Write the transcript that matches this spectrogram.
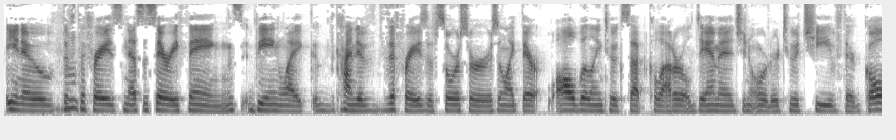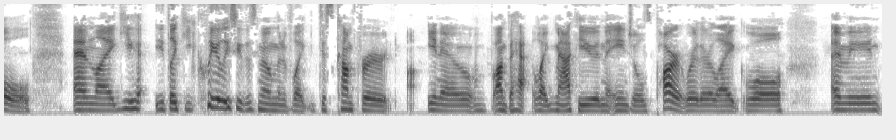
you know the, hmm. the, phrase necessary things being like kind of the phrase of sorcerers and like they're all willing to accept collateral damage in order to achieve their goal and like you like you clearly see this moment of like discomfort you know on behalf like matthew and the angels part where they're like well i mean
